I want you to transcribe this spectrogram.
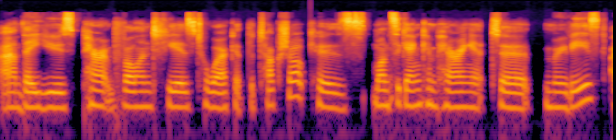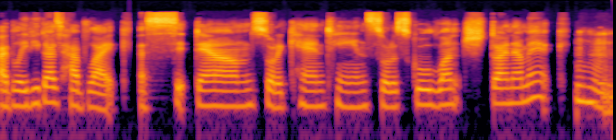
Um, they use parent volunteers to work at the tuck shop because, once again, comparing it to movies, I believe you guys have like a sit down sort of canteen, sort of school lunch dynamic. hmm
